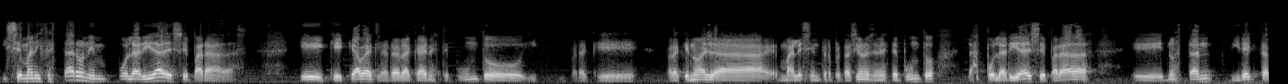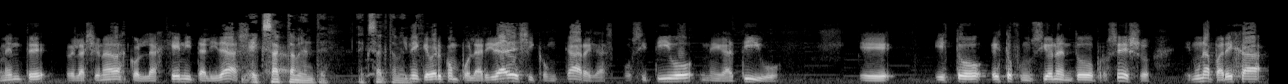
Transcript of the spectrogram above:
y se manifestaron en polaridades separadas, que, cabe aclarar acá en este punto y para que para que no haya males interpretaciones en este punto, las polaridades separadas eh, no están directamente relacionadas con la genitalidad. Exactamente. Exactamente. Tiene que ver con polaridades y con cargas, positivo, negativo. Eh, esto, esto funciona en todo proceso. En una pareja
